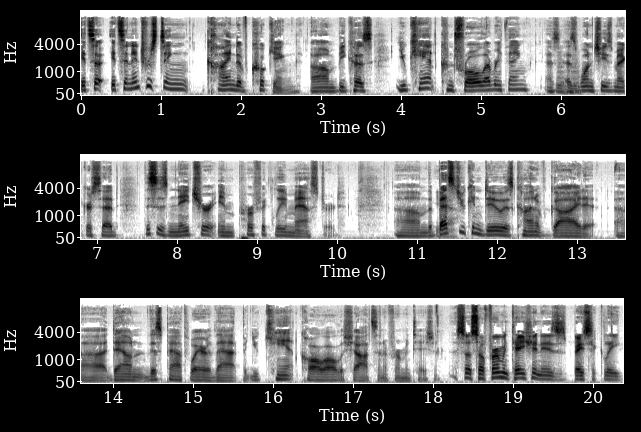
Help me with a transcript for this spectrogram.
it's a it's an interesting kind of cooking um, because you can't control everything. As mm-hmm. as one cheesemaker said, this is nature imperfectly mastered. Um, the yeah. best you can do is kind of guide it uh, down this pathway or that, but you can't call all the shots in a fermentation. So, so fermentation is basically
